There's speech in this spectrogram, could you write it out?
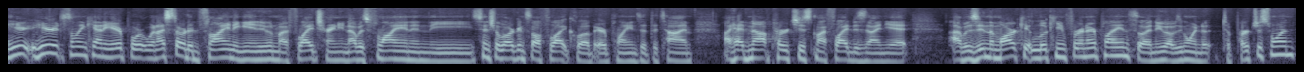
Here, here at Saline County Airport, when I started flying again, doing my flight training, I was flying in the Central Arkansas Flight Club airplanes at the time. I had not purchased my flight design yet. I was in the market looking for an airplane, so I knew I was going to, to purchase one.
